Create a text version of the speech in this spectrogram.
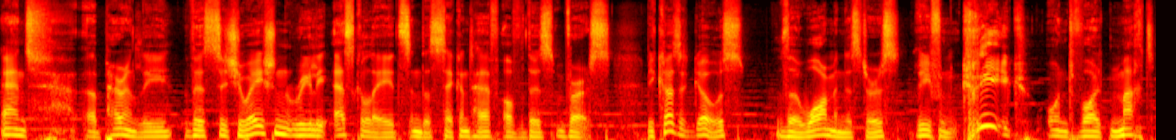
And apparently, this situation really escalates in the second half of this verse, because it goes, the war ministers riefen Krieg und wollten Macht.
